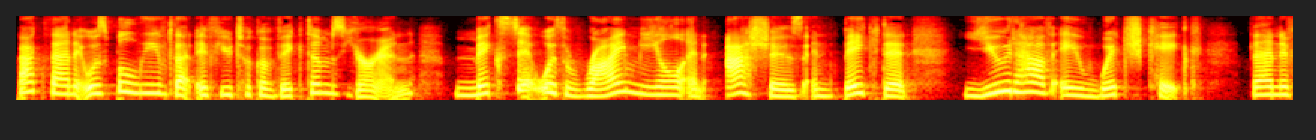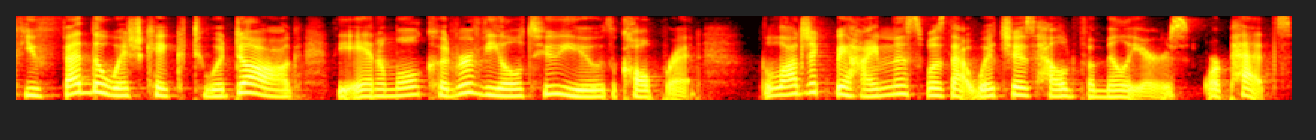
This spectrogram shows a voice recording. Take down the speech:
Back then, it was believed that if you took a victim's urine, mixed it with rye meal and ashes, and baked it, you'd have a witch cake. Then, if you fed the witch cake to a dog, the animal could reveal to you the culprit. The logic behind this was that witches held familiars, or pets,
